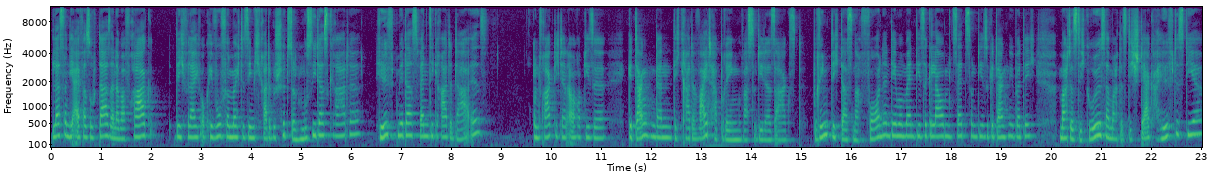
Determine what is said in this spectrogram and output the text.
lass dann die Eifersucht da sein, aber frag dich vielleicht, okay, wofür möchte sie mich gerade beschützen und muss sie das gerade? Hilft mir das, wenn sie gerade da ist? Und frag dich dann auch, ob diese Gedanken dann dich gerade weiterbringen, was du dir da sagst. Bringt dich das nach vorne in dem Moment, diese Glaubenssätze und diese Gedanken über dich? Macht es dich größer, macht es dich stärker, hilft es dir?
